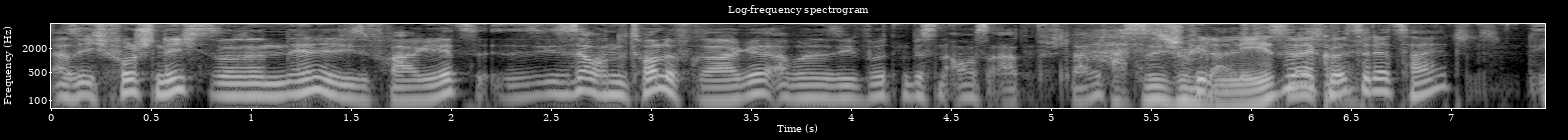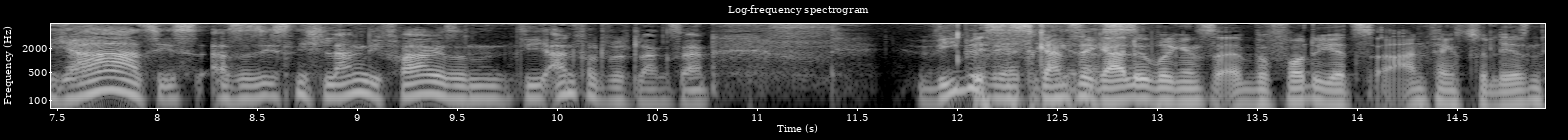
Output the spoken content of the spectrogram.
also ich fusche nicht, sondern nenne diese Frage jetzt. Sie ist auch eine tolle Frage, aber sie wird ein bisschen ausatmen vielleicht. Hast du sie schon Vielleicht, gelesen in der Kürze der Zeit? Ja, sie ist, also sie ist nicht lang, die Frage, sondern die Antwort wird lang sein. Wie Es ist ganz egal das? übrigens, äh, bevor du jetzt anfängst zu lesen,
